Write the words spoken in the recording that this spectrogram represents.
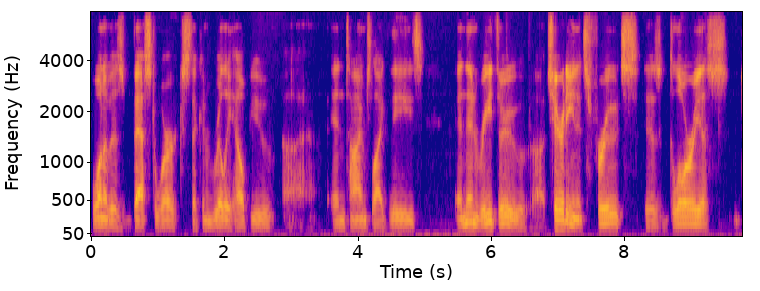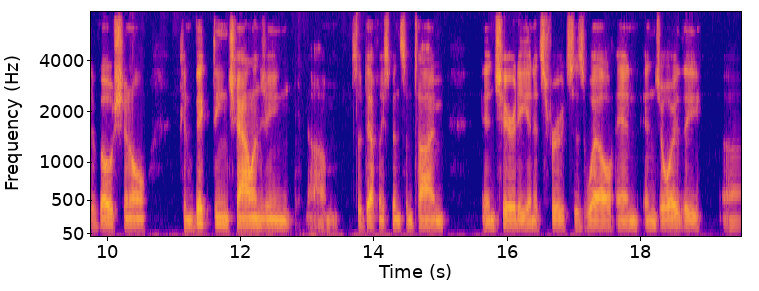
one of his best works that can really help you uh, in times like these. And then read through uh, Charity and Its Fruits is glorious, devotional, convicting, challenging. Um, so definitely spend some time in Charity and Its Fruits as well, and enjoy the uh,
